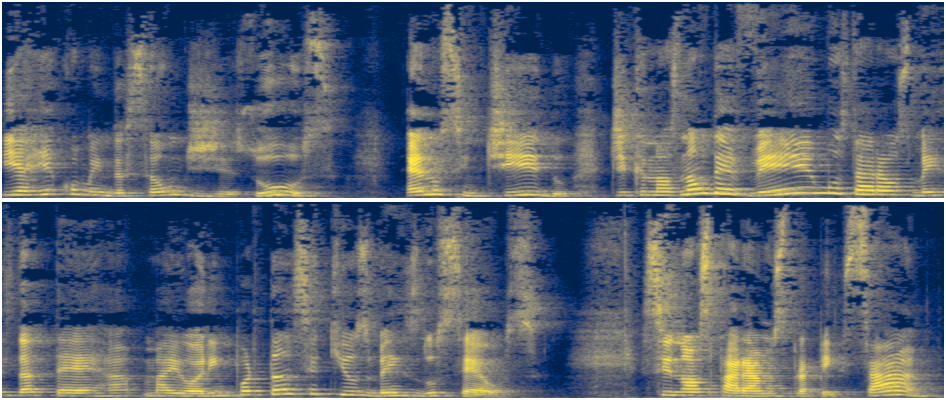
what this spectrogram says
E a recomendação de Jesus é no sentido de que nós não devemos dar aos bens da terra maior importância que os bens dos céus. Se nós pararmos para pensar,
